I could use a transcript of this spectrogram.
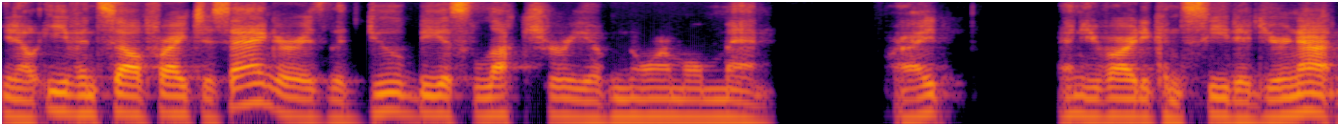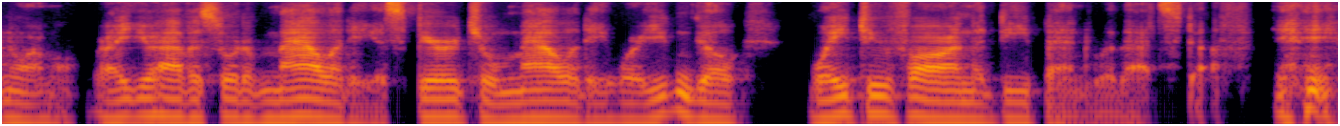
you know even self-righteous anger is the dubious luxury of normal men right? And you've already conceded you're not normal right? You have a sort of malady a spiritual malady where you can go way too far on the deep end with that stuff.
